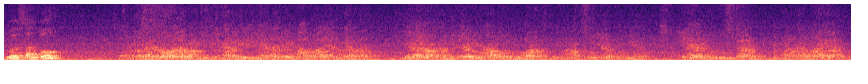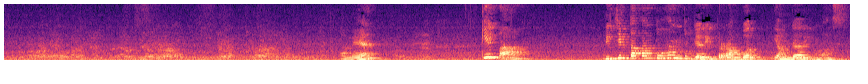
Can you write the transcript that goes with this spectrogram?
21 Amin. Kita diciptakan Tuhan untuk jadi perabot yang dari emas.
